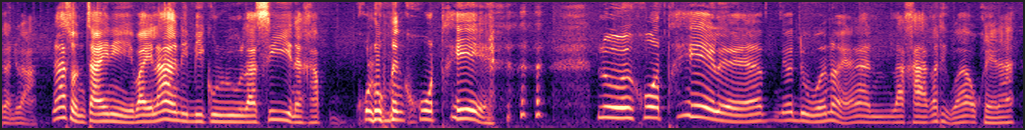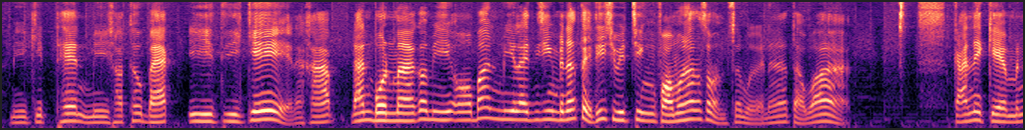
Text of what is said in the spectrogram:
ก่อนดีกว่า น่าสนใจนี่ใบล่างดีมีกูรูลาซี่นะครับคุณลุงแม่งโคตรเท่ รูปโคตรเท่เลยครับเดี๋ยวดูกันหน่อยแล้วกัน ราคาก็ถือว่าโอเคนะ มีกิทเทน มีช็อตเทิลแบ็กอีตีเก้นะครับ ด้านบนมาก็มีออบันมีอะไรจริงๆ เป็นนักเตะที่ชีวิตจริง ฟอร์มค่อนข้างสม่ำเสมอนะ แต่ว่าการในเกมมัน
